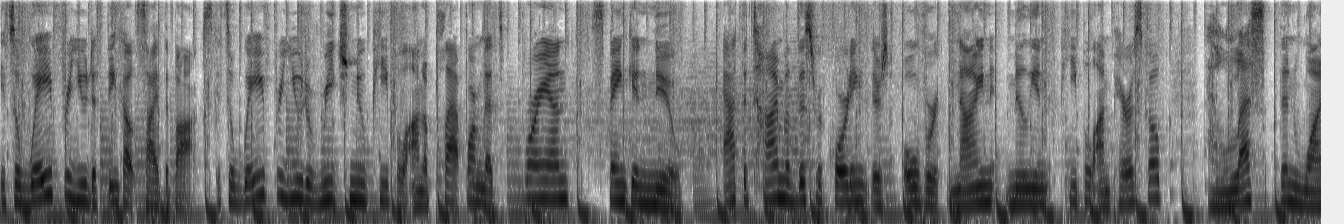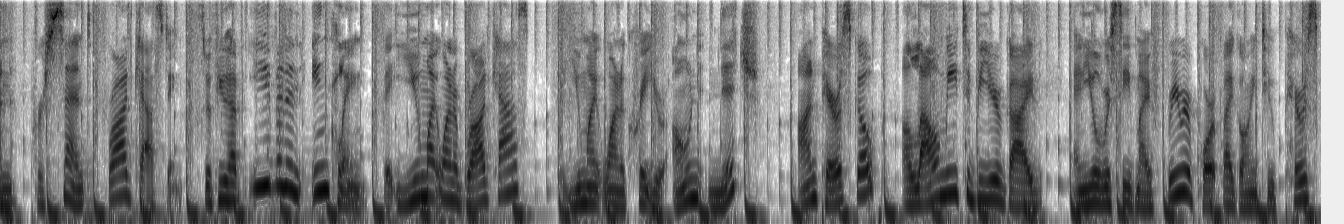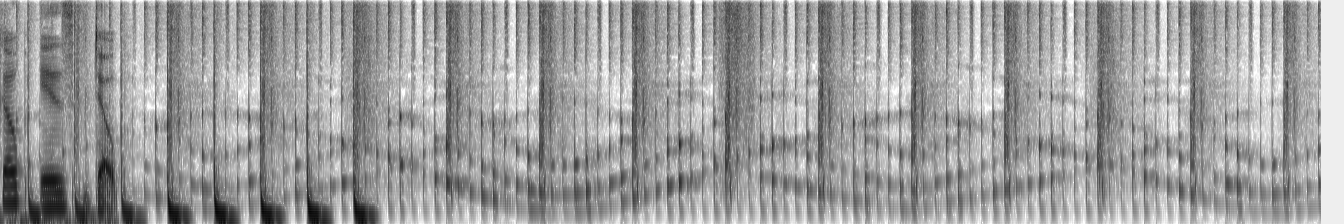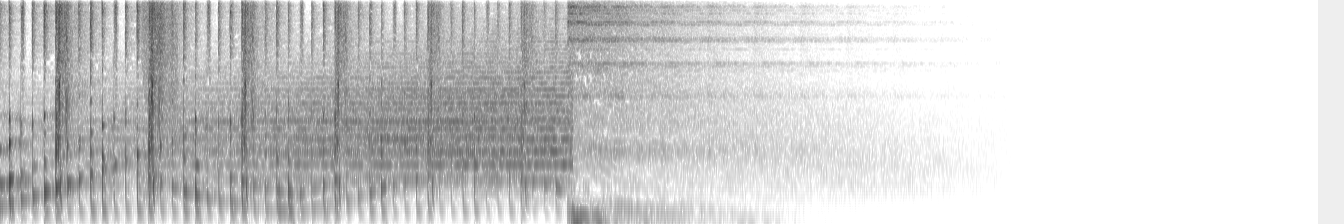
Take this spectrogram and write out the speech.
It's a way for you to think outside the box. It's a way for you to reach new people on a platform that's brand spanking new. At the time of this recording, there's over 9 million people on Periscope and less than 1% broadcasting. So if you have even an inkling that you might want to broadcast, that you might want to create your own niche on Periscope, allow me to be your guide and you'll receive my free report by going to Periscope is dope.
